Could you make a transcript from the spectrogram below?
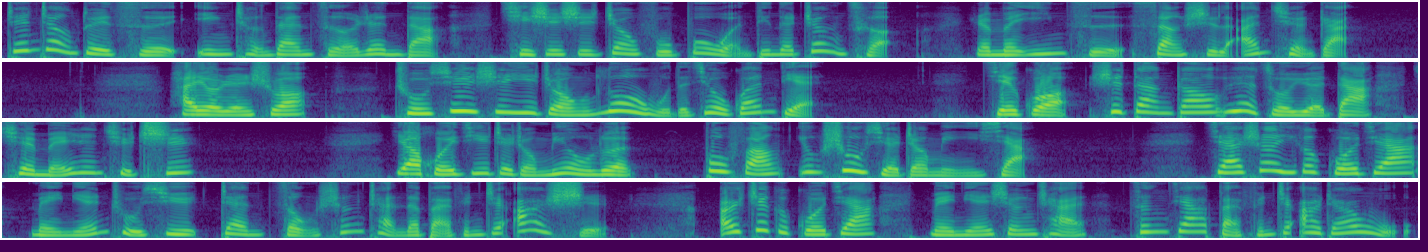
真正对此应承担责任的其实是政府不稳定的政策，人们因此丧失了安全感。还有人说，储蓄是一种落伍的旧观点，结果是蛋糕越做越大，却没人去吃。要回击这种谬论，不妨用数学证明一下。假设一个国家每年储蓄占总生产的百分之二十，而这个国家每年生产增加百分之二点五，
